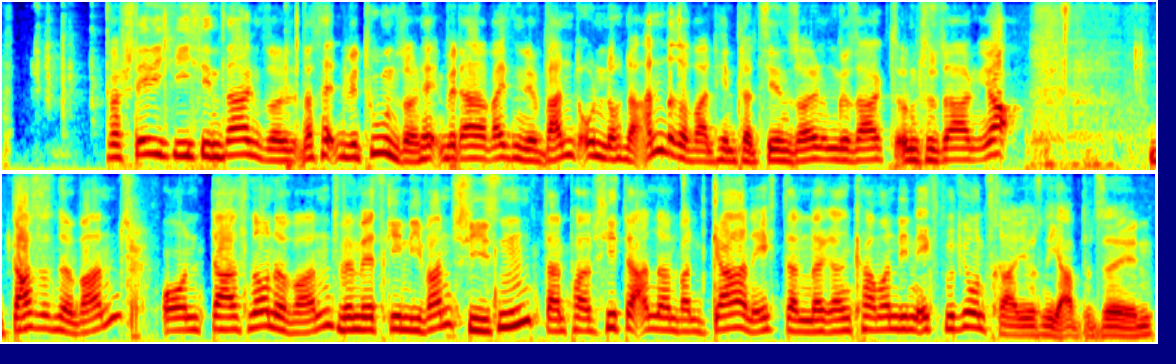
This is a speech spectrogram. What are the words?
Ich verstehe nicht, wie ich Ihnen sagen soll. Was hätten wir tun sollen? Hätten wir da, weiß nicht, eine Wand und noch eine andere Wand hin platzieren sollen, um gesagt, um zu sagen, ja, das ist eine Wand und da ist noch eine Wand. Wenn wir jetzt gegen die Wand schießen, dann passiert der anderen Wand gar nichts, dann daran kann man den Explosionsradius nicht absehen.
